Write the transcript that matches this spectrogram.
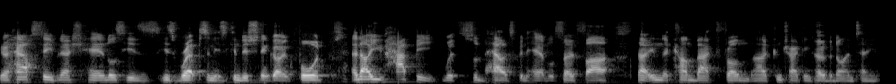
you know how Steve Nash handles his his reps and his conditioning going forward? And are you happy with sort of how it's been handled so far uh, in the comeback from uh, contracting COVID nineteen?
